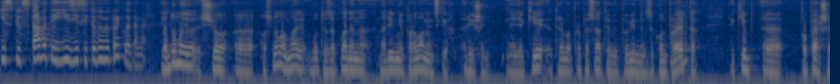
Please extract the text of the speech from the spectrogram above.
і співставити її зі світовими прикладами. Я думаю, що е, основа має бути закладена на рівні парламентських рішень, е, які треба прописати в відповідних законопроектах, які б, е, по-перше,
